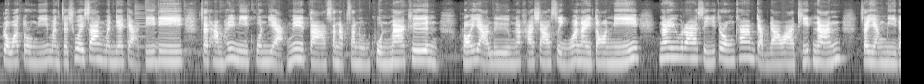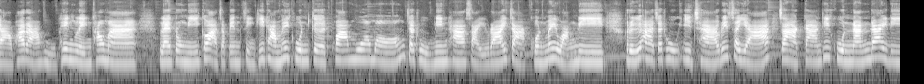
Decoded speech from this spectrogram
เพราะว่าตรงนี้มันจะช่วยสร้างบรรยากาศดีๆ จะทำให้มีคนอยากเมตตาสนับสนุนคุณมากขึ้น เพราะอย่าลืมนะคะ ชาวสิงห์ว่าในตอนนี้ ในราศีตรงข้ามกับดาวอาทิตย์นั้น จะยังมีดาวพระราหูเพ่งเล็งเข้ามา และตรงนี้ก็อาจจะเป็นสิ่งที่ทำให้คุณเกิดความมัวหมอง จะถูกนินทาใส่ร้ายจากคนไม่หวังดี หรืออาจจะถูกอิจฉาริษยาจากการที่คุณนั้นได้ดี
